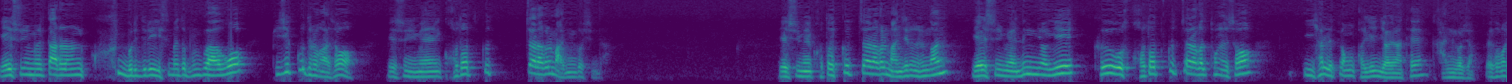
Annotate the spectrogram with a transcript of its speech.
예수님을 따르는 큰 무리들이 있음에도 불구하고 비집고 들어가서 예수님의 겉옷 끝자락을 맞은 것입니다. 예수님의 겉옷 끝자락을 만지는 순간 예수님의 능력이 그 겉옷 끝자락을 통해서 이 혈류병 걸린 여인한테 간 거죠. 그래서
